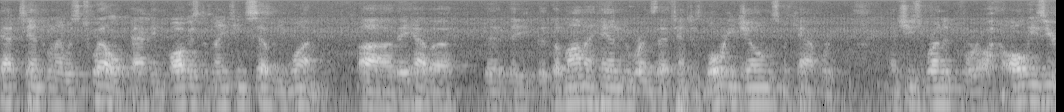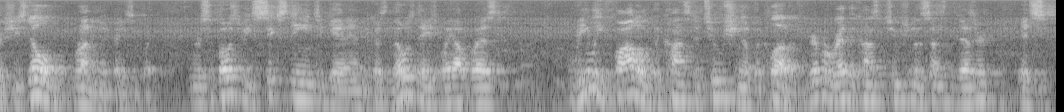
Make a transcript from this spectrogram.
that tent when I was 12, back in August of 1971. Uh, they have a, the, the, the mama hen who runs that tent is Lori Jones McCaffrey. And she's run it for all these years. She's still running it, basically. You were supposed to be 16 to get in, because in those days, Way Out West really followed the constitution of the club. If you've ever read the Constitution of the Sons of the Desert, it's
